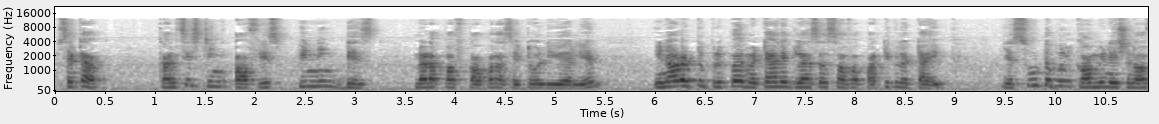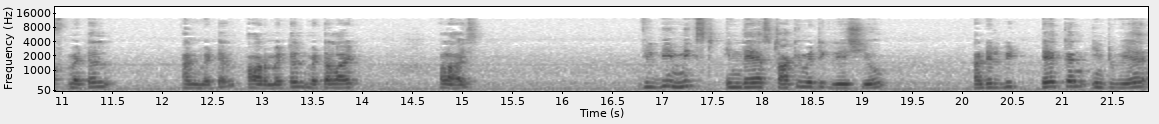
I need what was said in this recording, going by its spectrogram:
setup consisting of a spinning disc made up of copper as I told you earlier. In order to prepare metallic glasses of a particular type, a suitable combination of metal and metal or metal metalloid alloys will be mixed in their stoichiometric ratio and will be taken into a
